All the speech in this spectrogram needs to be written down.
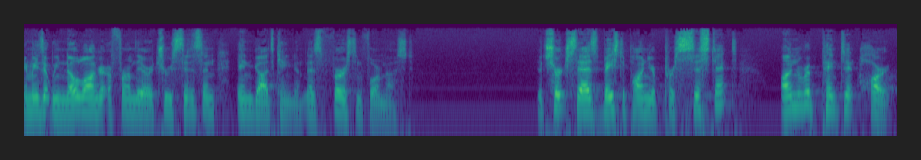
it means that we no longer affirm they are a true citizen in God's kingdom. That's first and foremost. The church says, based upon your persistent, unrepentant heart,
